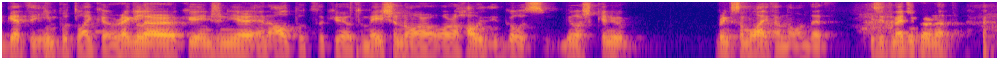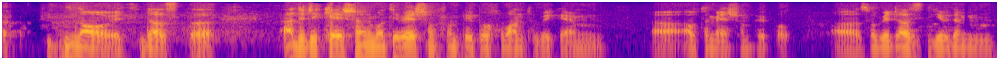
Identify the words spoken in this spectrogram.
get the input like a regular QA engineer and output the QA automation, or or how it goes? Milos, can you bring some light on on that? Is it magic or not? no, it's just uh, a dedication and motivation from people who want to become uh, automation people. Uh, so we just give them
